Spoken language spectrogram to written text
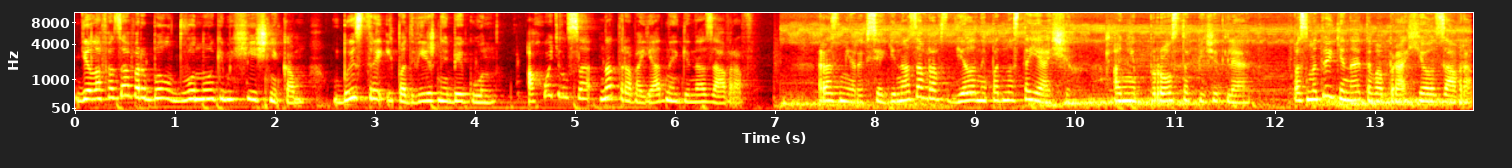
Дилофазавр был двуногим хищником, быстрый и подвижный бегун. Охотился на травоядных динозавров. Размеры всех динозавров сделаны под настоящих. Они просто впечатляют. Посмотрите на этого брахиозавра.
